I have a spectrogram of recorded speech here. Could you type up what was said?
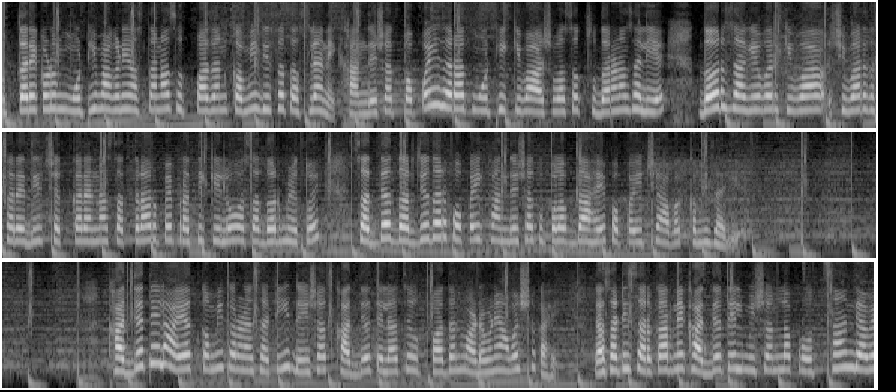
उत्तरेकडून मोठी मागणी असतानाच उत्पादन कमी दिसत असल्याने खानदेशात पपई दरात मोठी किंवा आश्वासक सुधारणा झाली आहे दर जागेवर किंवा शिवार खरेदीत शेतकऱ्यांना सतरा रुपये प्रति किलो असा दर मिळतोय. सध्या दर्जेदार पपई खानदेशात उपलब्ध आहे. पपईची आवक कमी झाली आहे खाद्यतेल आयात कमी करण्यासाठी देशात खाद्यतेलाचे उत्पादन वाढवणे आवश्यक आहे. त्यासाठी सरकारने खाद्यतेल मिशनला प्रोत्साहन द्यावे.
